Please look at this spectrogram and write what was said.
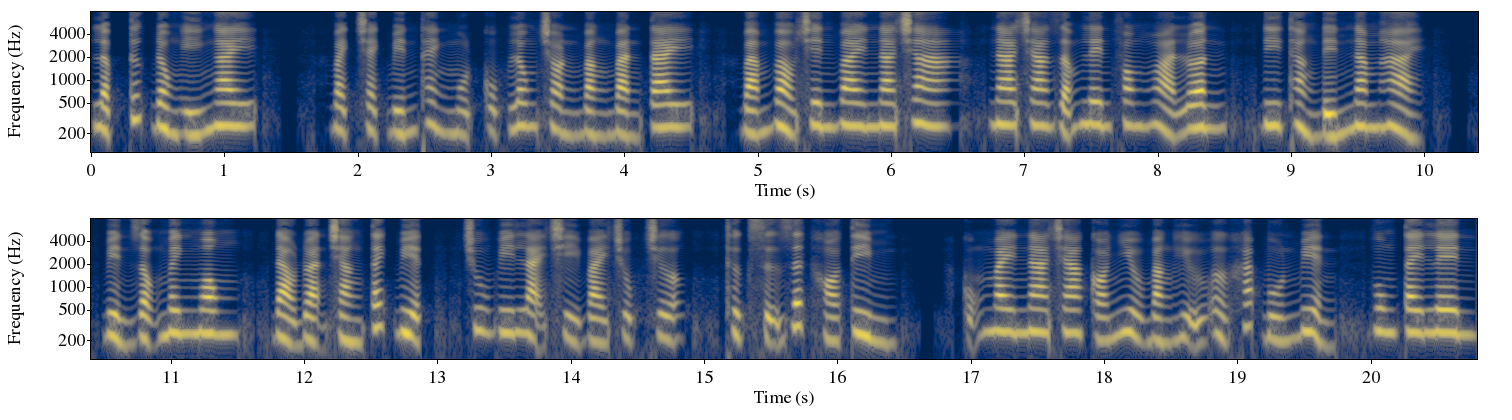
lập tức đồng ý ngay. Bạch Trạch biến thành một cục lông tròn bằng bàn tay, bám vào trên vai Na Cha. Na Cha dẫm lên phong hỏa luân, đi thẳng đến Nam Hải. Biển rộng mênh mông, đảo đoạn tràng tách biệt, chu vi lại chỉ vài chục trượng, thực sự rất khó tìm. Cũng may Na Cha có nhiều bằng hữu ở khắp bốn biển, vung tay lên,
